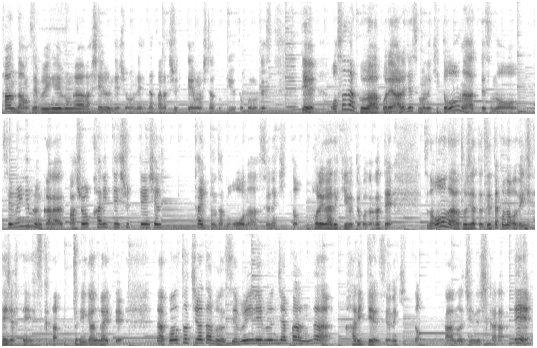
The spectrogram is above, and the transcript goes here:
判断をセブンイレブン側がしてるんでしょうね。だから出店をしたというところです。で、おそらくはこれあれですもんね、きっとオーナーってその、セブンイレブンから場所を借りて出店してるタイプの多分オーナーですよね、きっと。これができるってことだ。だって、そのオーナーの土地だったら絶対こんなことできないじゃないですか。普通に考えて。だからこの土地は多分セブンイレブンジャパンが借りてるんですよね、きっと。あの、地主から。で、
